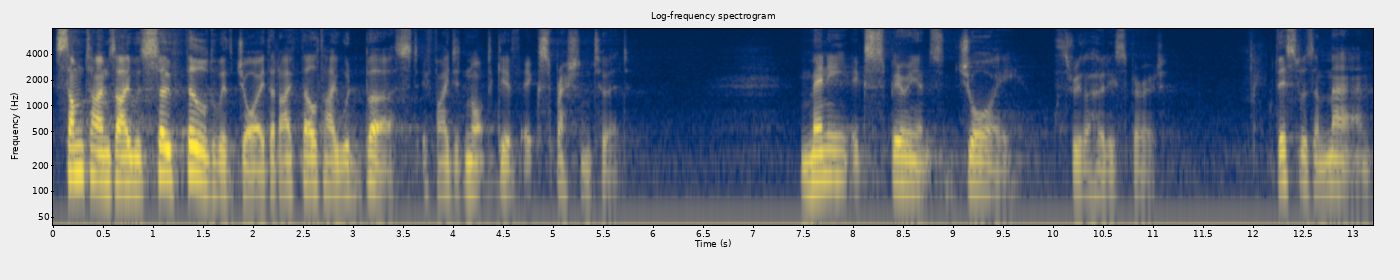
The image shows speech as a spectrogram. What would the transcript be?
Sometimes I was so filled with joy that I felt I would burst if I did not give expression to it. Many experience joy through the Holy Spirit. This was a man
